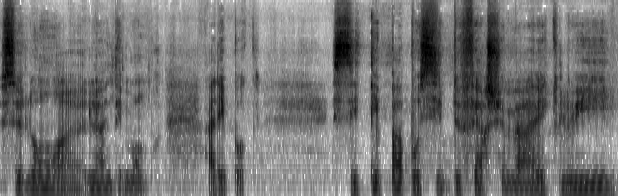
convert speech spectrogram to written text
selon euh, l'un des membres à l'époque c'était pas possible de faire chemin avec lui.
